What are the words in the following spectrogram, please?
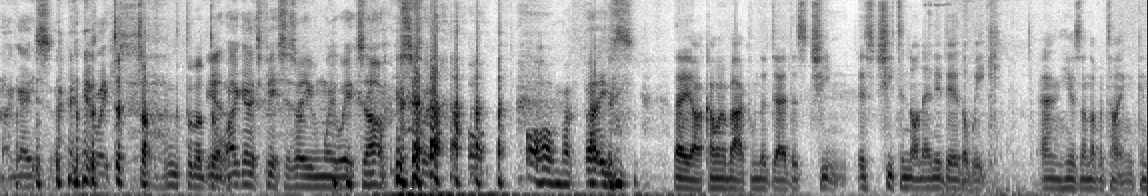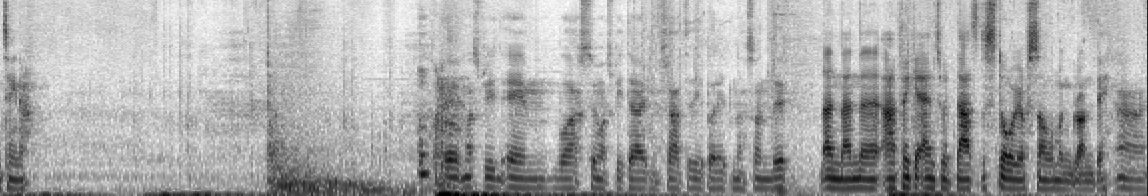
That guy's like Just shoving it to the Yeah, door. that guy's face is even when he wakes up. He's like, oh, oh, my face. There you are, coming back from the dead is cheating is cheating on any day of the week. And here's another Titan container. Oh, it must be, um, the last two must be died on Saturday, buried on a Sunday. And then uh, I think it ends with that's the story of Solomon Grundy. Aye.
